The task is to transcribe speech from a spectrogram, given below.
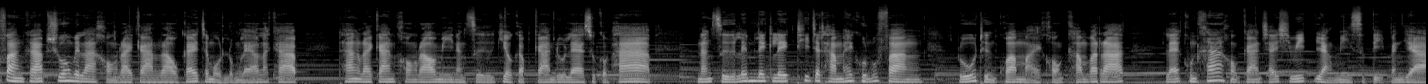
ผู้ฟังครับช่วงเวลาของรายการเราใกล้จะหมดลงแล้วละครับ ทางรายการของเรามีหนังสือเกี่ยวกับการดูแลสุขภาพ หนังสือเล่มเล็ก ๆ ที่จะทำให้คุณผู้ฟัง รู้ถึงความหมายของคำว่ารัก และคุณค่าของการใช้ชีวิตอย่างมีสติปัญญา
